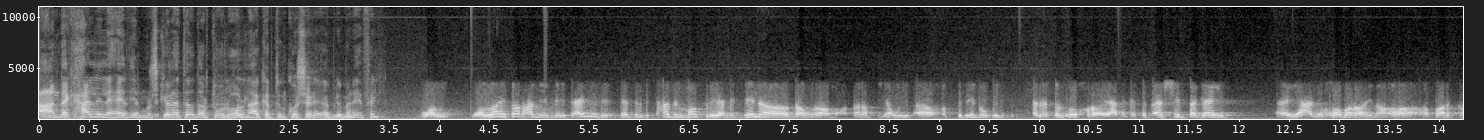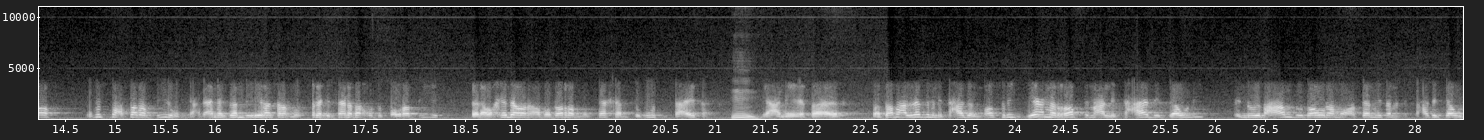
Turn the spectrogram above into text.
عندك حل لهذه المشكلة تقدر تقوله لنا يا كابتن كشري قبل ما نقفل؟ والله طبعا إن يتعمل لازم الاتحاد المصري يعمل لنا دورة معترف بيها ويبقى ربط بينه وبين الاتحادات الأخرى يعني ما تبقاش أنت جايب يعني خبراء هنا افارقه ومش معترف بيهم. يعني أنا ذنبي إيه مثلا؟ قلت لك إن أنا باخد الدورات دي ده أنا واخدها وأنا بدرب منتخب جيبوتي ساعتها. يعني ف... فطبعا لازم الاتحاد المصري يعمل ربط مع الاتحاد الدولي إنه يبقى عنده دورة معتمدة من الاتحاد الدولي.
